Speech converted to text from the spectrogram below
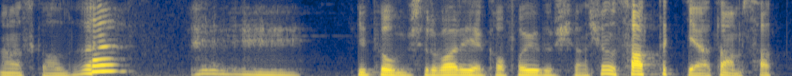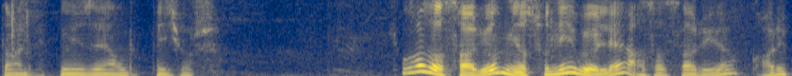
Az kaldı. Hit olmuştur var ya kafayı dur şu an. Şunu sattık ya tamam sattım hadi. Bu yüzden aldık mecbur. Çok az hasar yiyor oğlum. Yasuo niye böyle az hasar yiyor? Garip.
